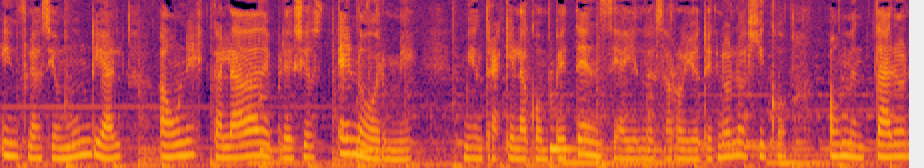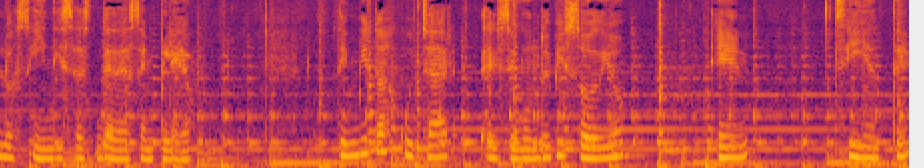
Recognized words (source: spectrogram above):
inflación mundial a una escalada de precios enorme, mientras que la competencia y el desarrollo tecnológico aumentaron los índices de desempleo. Te invito a escuchar el segundo episodio en siguiente.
